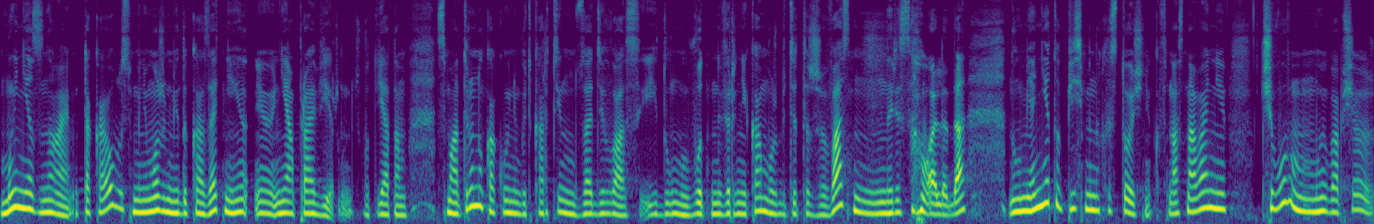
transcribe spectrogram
мы не знаем. Такая область мы не можем ни доказать, ни, э, ни опровергнуть. Вот я там смотрю на какую-нибудь картину сзади вас и думаю, вот наверняка, может быть, это же вас нарисовали, да? Но у меня нету письменных источников. На основании чего мы вообще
